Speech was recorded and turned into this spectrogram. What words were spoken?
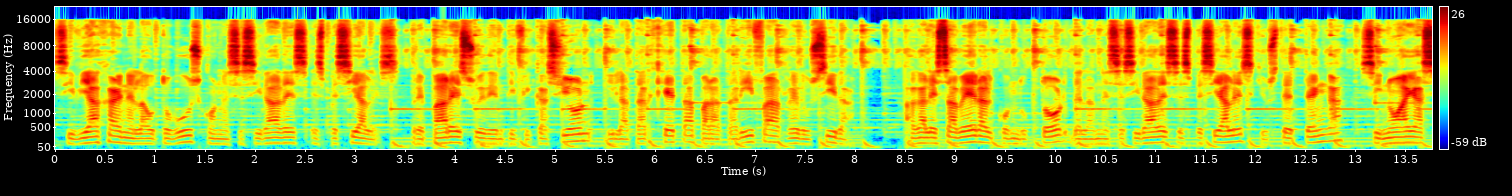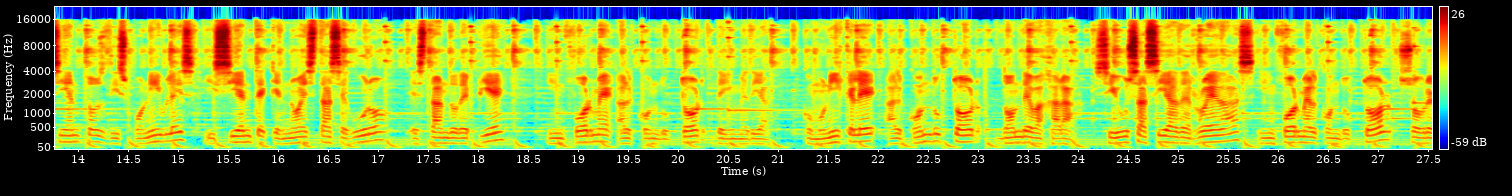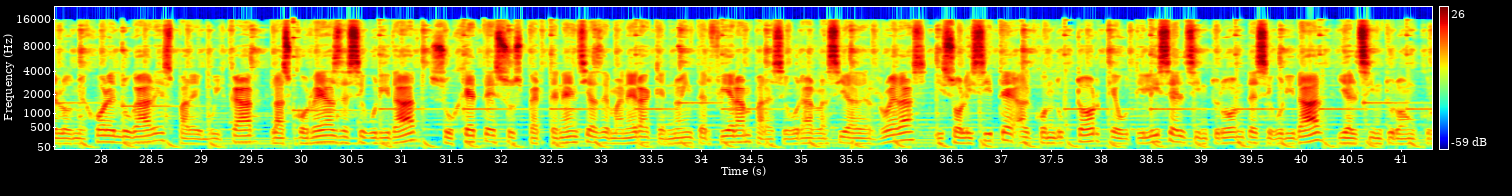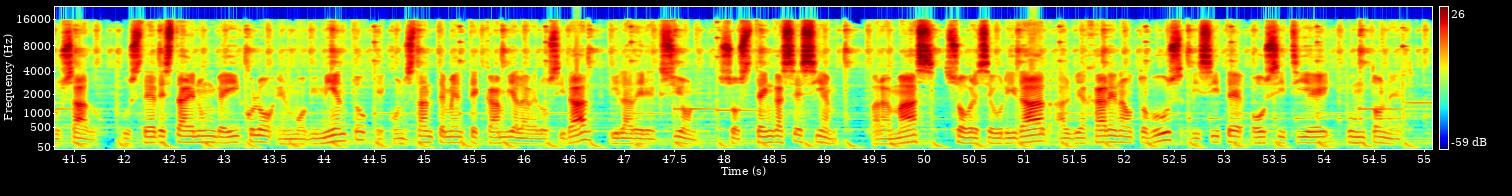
si viaja en el autobús con necesidades especiales. Prepare su identificación y la tarjeta para tarifa reducida. Hágale saber al conductor de las necesidades especiales que usted tenga. Si no hay asientos disponibles y siente que no está seguro estando de pie, informe al conductor de inmediato. Comuníquele al conductor dónde bajará. Si usa silla de ruedas, informe al conductor sobre los mejores lugares para ubicar las correas de seguridad. Sujete sus pertenencias de manera que no interfieran para asegurar la silla de ruedas y solicite al conductor que utilice el cinturón de seguridad y el cinturón cruzado. Usted está en un vehículo en movimiento que constantemente cambia la velocidad y la dirección. Sosténgase siempre. Para más sobre seguridad al viajar en autobús, visite octa.net.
